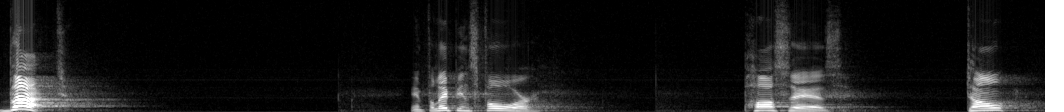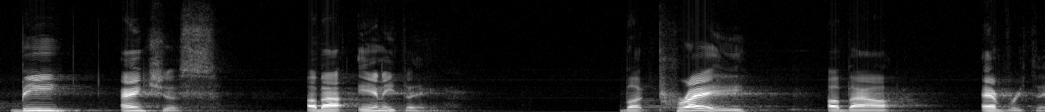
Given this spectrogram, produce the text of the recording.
But in Philippians 4, Paul says, Don't be anxious about anything, but pray about everything.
